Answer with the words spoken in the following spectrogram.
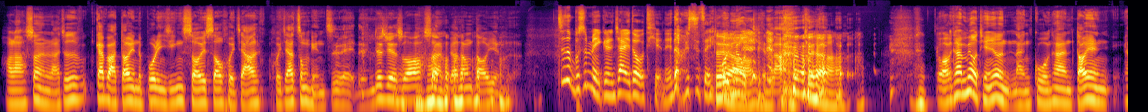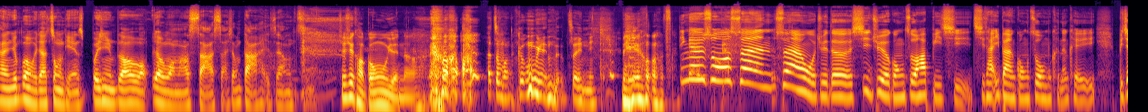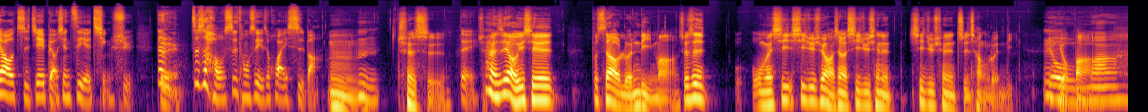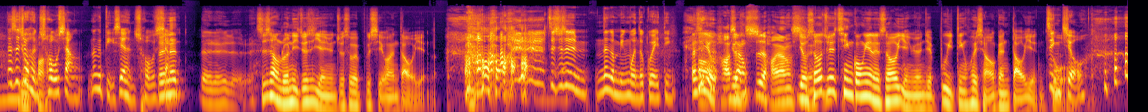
好啦，算了啦，就是该把导演的玻璃心收一收，回家回家种田之类的，你就觉得说，哦算了，不要当导演了，真的不是每个人家里都有田诶，到底是怎样？我没有田啦，对啊，我看没有田就很难过，看导演看就不能回家种田，不一定不知道往要往哪撒撒，像大海这样子，就去考公务员呢、他 怎么公务员的罪名？没有，应该是说，虽然虽然我觉得戏剧的工作，它比起其他一般的工作，我们可能可以比较直接表现自己的情绪，但这是好事，同时也是坏事吧？嗯嗯，嗯，确实，对，就还是要有一些不知道伦理嘛，就是我我们戏戏剧圈好像有戏剧圈的戏剧圈的职场伦理，嗯有吧？吗？但是就很抽象，那个底线很抽象，那对对对对，职场伦理就是演员就是会不喜欢导演了、这就是那个明文的规定。但是有、哦好像是好像是。有时候就是庆功宴的时候，演员也不一定会想要跟导演敬酒，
